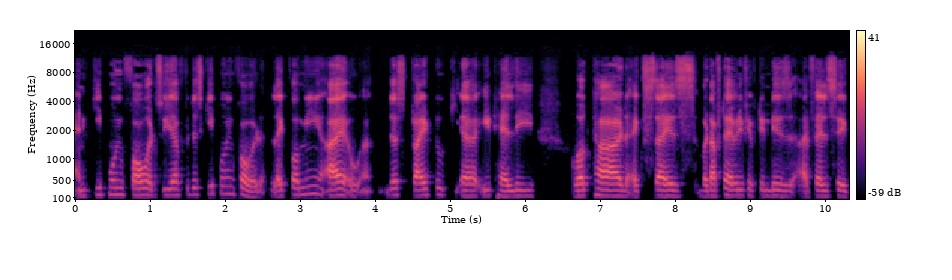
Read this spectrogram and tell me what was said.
and keep moving forward. So you have to just keep moving forward. Like for me i uh, just tried to uh, eat healthy worked hard exercise but after every 15 days i felt sick.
